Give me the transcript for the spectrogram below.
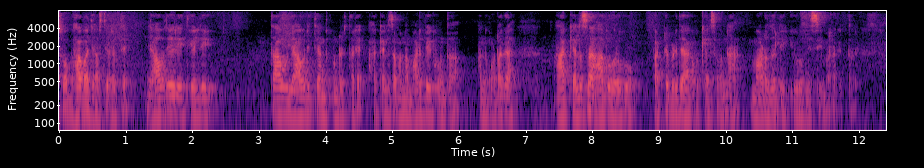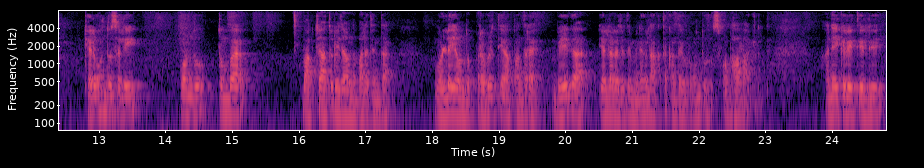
ಸ್ವಭಾವ ಜಾಸ್ತಿ ಇರುತ್ತೆ. ಯಾವುದೇ ರೀತಿಯಲ್ಲಿ ತಾವು ಯಾವ ರೀತಿ ಅಂದ್ಕೊಂಡಿರ್ತಾರೆ, ಆ ಕೆಲಸವನ್ನು ಮಾಡಬೇಕು ಅಂತ ಅಂದ್ಕೊಂಡಾಗ ಆ ಕೆಲಸ ಆಗುವವರೆಗೂ ಪಟ್ಟು ಬಿಡದೆ ಆಗುವ ಕೆಲಸವನ್ನು ಮಾಡೋದಲ್ಲಿ ಇವರು ನಿಸ್ಸೀಮರಾಗಿರ್ತಾರೆ. ಕೆಲವೊಂದು ಸಲ ಒಂದು ತುಂಬ ವಾಕ್ಚಾತುರ್ಯದ ಒಂದು ಬಲದಿಂದ ಒಳ್ಳೆಯ ಒಂದು ಪ್ರವೃತ್ತಿ ಏನಪ್ಪ ಅಂದರೆ ಬೇಗ ಎಲ್ಲರ ಜೊತೆ ಮಿನಗಲಾಗ್ತಕ್ಕಂಥ ಇವರ ಒಂದು ಸ್ವಭಾವ ಆಗಿರುತ್ತೆ. ಅನೇಕ ರೀತಿಯಲ್ಲಿ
